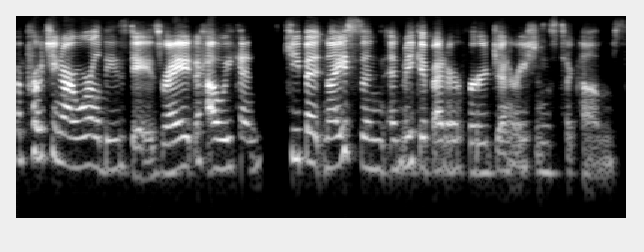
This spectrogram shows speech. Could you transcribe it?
approaching our world these days, right? How we can keep it nice and, and make it better for generations to come. So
